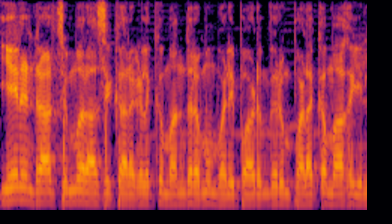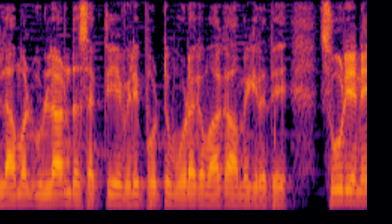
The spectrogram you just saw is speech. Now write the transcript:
ஏனென்றால் சிம்ம ராசிக்காரர்களுக்கு மந்திரமும் வழிபாடும் வெறும் பழக்கமாக இல்லாமல் உள்ளார்ந்த சக்தியை வெளிப்போட்டு ஊடகமாக அமைகிறது. சூரியனை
